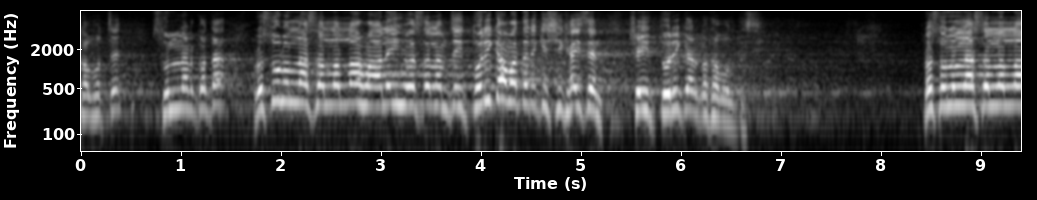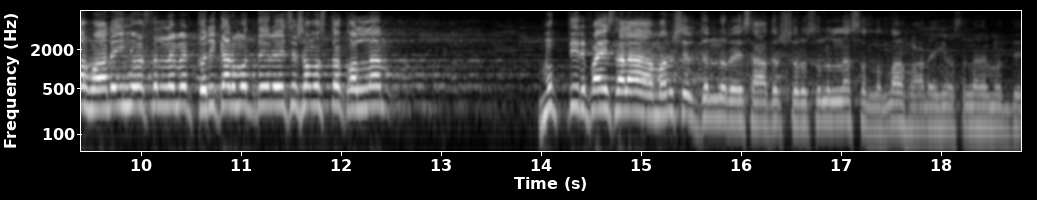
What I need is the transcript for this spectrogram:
সব হচ্ছে সুন্নার কথা। রসুল্লাহ সাল্লাহ আলহি আসাল্লাম যেই তরিকা আমাদেরকে শিখাইছেন, সেই তরিকার কথা বলতেছি। রসুল্লাহ সাল্লাহ আলহি আসাল্লামের তরিকার মধ্যে রয়েছে সমস্ত কল্যাণ। মুক্তির ফায়সালা মানুষের জন্য রয়েছে আদর্শ রসুল্লাহ সাল্লাহ আলহি আসাল্লামের মধ্যে।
